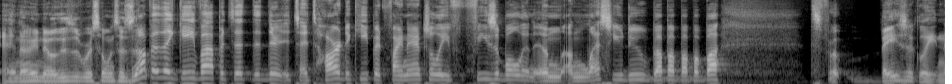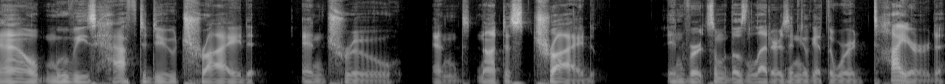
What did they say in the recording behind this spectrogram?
And I know this is where someone says, it's not that they gave up, it's, that it's, it's hard to keep it financially feasible and, and unless you do blah, blah, blah, blah, blah. For, basically, now movies have to do tried and true and not just tried, invert some of those letters and you'll get the word tired.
